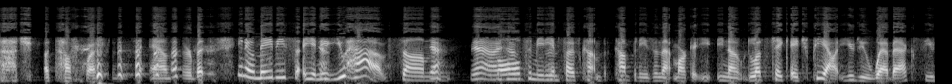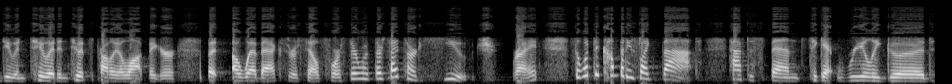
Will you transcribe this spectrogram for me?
such a tough question to answer, but you know, maybe you know you have some Yeah. Yeah, small have- to medium-sized com- companies in that market. You, you know, let's take HP out. You do WebEx, you do Intuit. Intuit's probably a lot bigger, but a WebEx or a Salesforce, their their sites aren't huge, right? So, what do companies like that have to spend to get really good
